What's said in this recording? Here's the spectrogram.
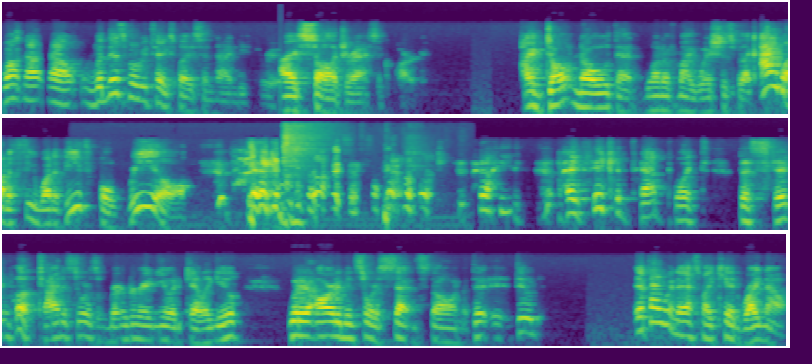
Well, now, now, when this movie takes place in '93, I saw Jurassic Park. I don't know that one of my wishes be like, I want to see one of these for real. I think at that point, the stigma of dinosaurs murdering you and killing you would have already been sort of set in stone. Dude, if I went and ask my kid right now,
